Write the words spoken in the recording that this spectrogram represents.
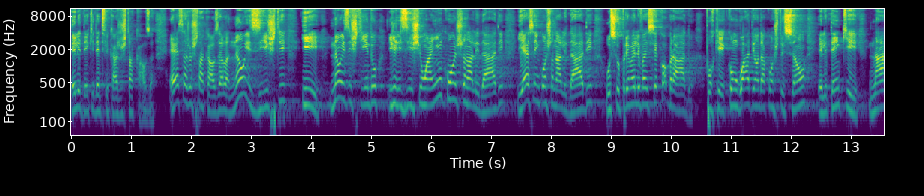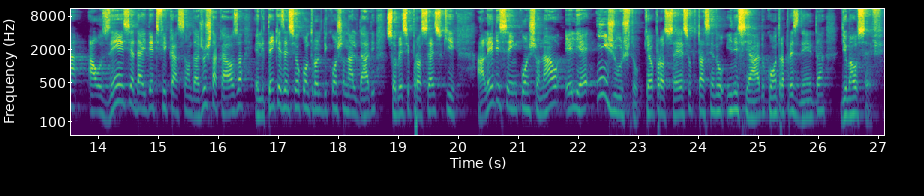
Ele tem que identificar a justa causa. Essa justa causa ela não existe e não existindo existe uma inconstitucionalidade e essa inconstitucionalidade o Supremo ele vai ser cobrado, porque como guardião da Constituição, ele tem que na ausência da identificação identificação da justa causa, ele tem que exercer o controle de constitucionalidade sobre esse processo que, além de ser inconstitucional, ele é injusto, que é o processo que está sendo iniciado contra a presidenta Dilma Rousseff.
